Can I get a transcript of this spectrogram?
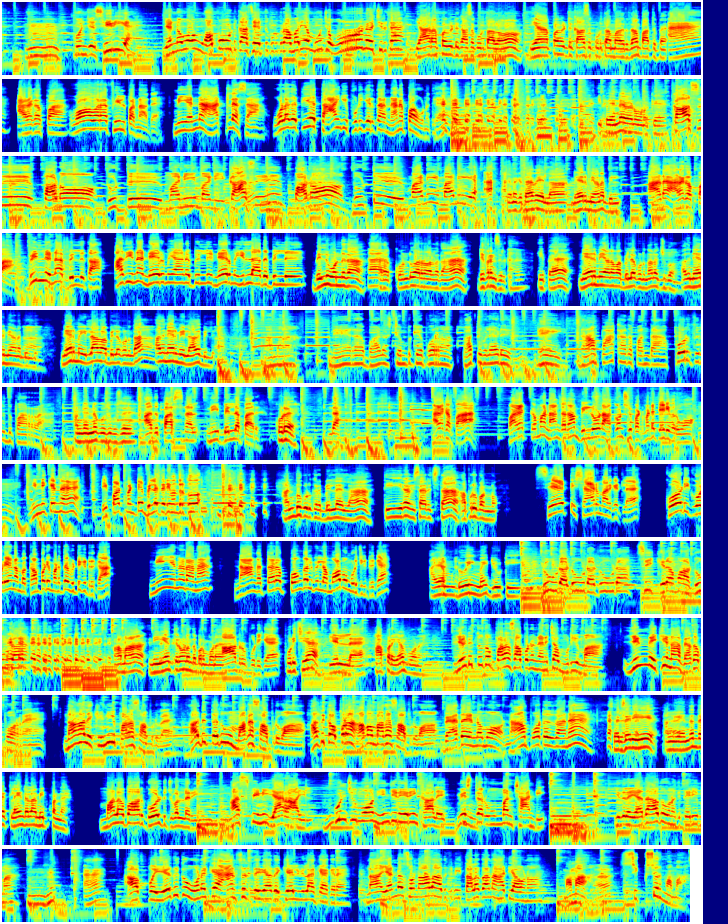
கொஞ்சம் சிரிய. என்னவோ உங்க அப்பா வீட்டு காசு எடுத்து கொடுக்குற மாதிரியே மூஞ்ச உருன்னு வச்சிருக்க? யார் அப்பா வீட்டு காசை கொடுத்தாலும் என் அப்பா வீட்டு காசு கொடுத்த மாதிரி தான் பார்த்துப்பேன். ஆ, அழகப்பா ஓவரா ஃபீல் பண்ணாத. நீ என்ன அட்லஸா உலகத்தையே தாங்கி பிடிக்கிறதா நினைப்பா உனக்கு? இப்போ என்ன வேணும் உனக்கு? காசு பணம் துட்டு மணி மணி. காசு பணம் துட்டு மணி மணி. எனக்கு தேவையில்லை நேர்மையான பில் அட அழகப்பா. பில்லுனா பில்லு தான். அது என்ன நேர்மையான பில்லு நேர்மை இல்லாத பில்லு? பில் ஒன்று தான் ஆ. அதை கொண்டு வரவள தான் டிஃபரன்ஸ் இருக்கு. இப்போ நேர்மையானவா பில்லை கொண்டு வச்சுக்கோ. அது நேர்மையான பில் ஆ. நேர்மை இல்லாதவா பில்லை கொண்டு. அது நேர்மை இல்லாத பில் மாமா நேரா பால ஸ்டெம்புக்கே போடுறான். பார்த்து விளையாடு. டேய் நான் பார்க்காத பந்தா பொறுத்து இருந்து பாடுறா. அங்க என்ன குசு குசு? அது பர்சனல் நீ பில்ல பாரு. கொடு. இந்த. அழகப்பா வழக்கமா நாங்க தான் பில்லோட அக்கவுண்ட்ஸ் டிபார்ட்மெண்ட்டை தேடி வருவோம். இன்னைக்கு என்ன? டிபார்ட்மெண்ட்டே பில்ல தேடி வந்திருக்கோம் அன்பு கொடுக்குற பில்லை எல்லாம் தீர விசாரிச்சு தான் அப்ரூவ் பண்ணணும். சேட்டு ஷேர் மார்க்கெட்ல கோடி கோடியா நம்ம கம்பெனி பணத்தை விட்டுக்கிட்டு இருக்கான் நீ என்னடானா? நாங்க தர பொங்கல் பில்ல மோபம் முடிச்சுக்கிட்டு இருக்க. I am doing my duty Doda டூடா டூடா. சீக்கிரமா டூடா. ஆமா நீ ஏன் திருவனந்தபுரம் போன? ஆர்டர் பிடிக்க. பிடிச்சியா? இல்ல. அப்புறம் ஏன் போனேன் எடுத்ததும் பழம் சாப்பிடணும்னு நினைச்சா முடியுமா? இன்னைக்கு நான் விதை போடுறேன். நாளைக்கு நீ பழம் சாப்பிடுவ அடுத்தது உன் மகன் சாப்பிடுவான் அதுக்கப்புறம் அவன் மகன் சாப்பிடுவான். விதை என்னமோ நான் போட்டது தானே? சரி சரி அங்க எந்தெந்த கிளைண்ட் எல்லாம் மீட் பண்ண? Malabar gold jewellery Ashwini air oil Kunjumon engineering college mister Oommen Chandy. இதுல ஏதாவது உனக்கு தெரியுமா? அப்ப எதுக்கு உனக்கே ஆன்சர் தெரியாத கேள்வி எல்லாம் கேக்குற? நான் என்ன சொன்னாலும் அதுக்கு நீ தலை தானே ஆட்டி ஆகணும் மாமா சிக்ஸர் மாமா.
